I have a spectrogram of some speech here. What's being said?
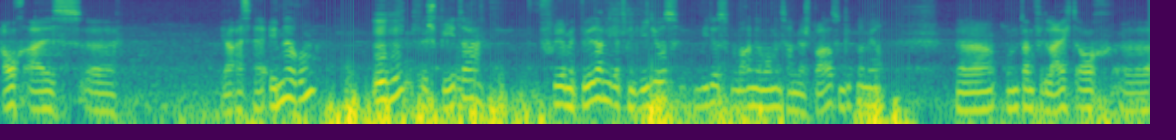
auch als, äh, ja, als Erinnerung mhm. für, für später. Früher mit Bildern, jetzt mit Videos. Videos machen mir momentan mehr Spaß und gibt mir mehr. Äh, und dann vielleicht auch äh,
